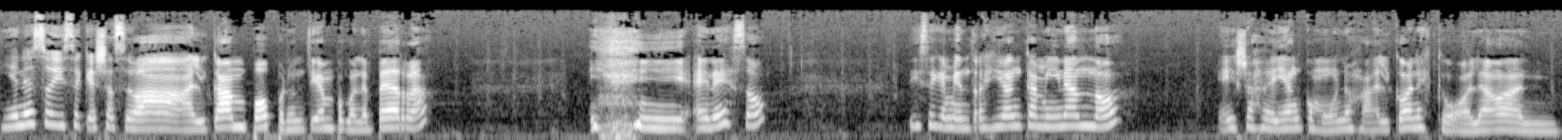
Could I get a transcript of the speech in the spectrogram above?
Y en eso dice que ella se va al campo por un tiempo con la perra. Y en eso dice que mientras iban caminando, ellas veían como unos halcones que volaban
